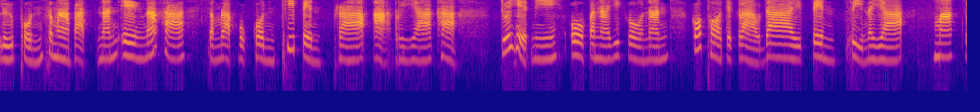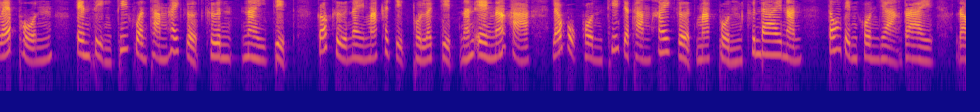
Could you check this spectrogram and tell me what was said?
หรือผลสมาบัตินั่นเองนะคะสำหรับบุคคลที่เป็นพระอริยะค่ะ ด้วยเหตุนี้ โอปนายิโกนั้น ก็พอจะกล่าวได้เป็นสี่นัยยะมรรคและผล เป็นสิ่งที่ควรทำให้เกิดขึ้นในจิต ก็คือในมรรคจิตผลจิตนั่นเองนะคะ แล้วบุคคลที่จะทำให้เกิดมรรคผลขึ้นได้นั้น ต้องเป็นคนอย่างไร เรา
